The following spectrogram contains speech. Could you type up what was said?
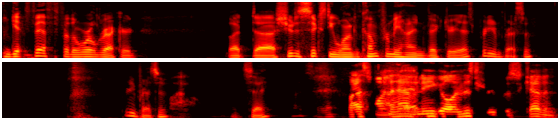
and get fifth for the world record, but uh, shoot a sixty-one, come from behind victory. That's pretty impressive. Pretty impressive. Wow. I'd say. Last one to have an eagle in this group was Kevin,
